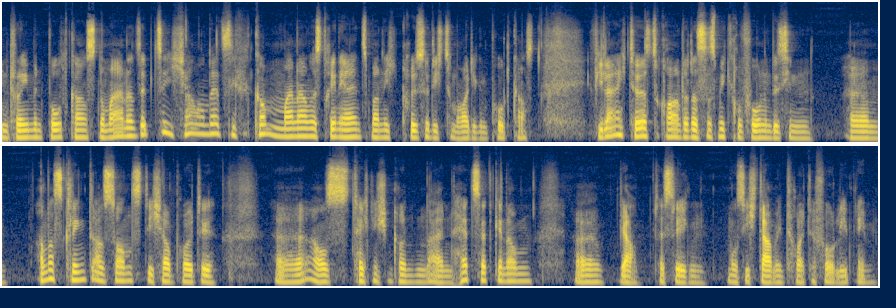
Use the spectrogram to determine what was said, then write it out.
Fintrainment Podcast Nummer 71. Ja, und herzlich willkommen. Mein Name ist René Heinzmann. Ich grüße dich zum heutigen Podcast. Vielleicht hörst du gerade, dass das Mikrofon ein bisschen ähm, anders klingt als sonst. Ich habe heute äh, aus technischen Gründen ein Headset genommen. Äh, ja, deswegen muss ich damit heute vorlieb nehmen.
